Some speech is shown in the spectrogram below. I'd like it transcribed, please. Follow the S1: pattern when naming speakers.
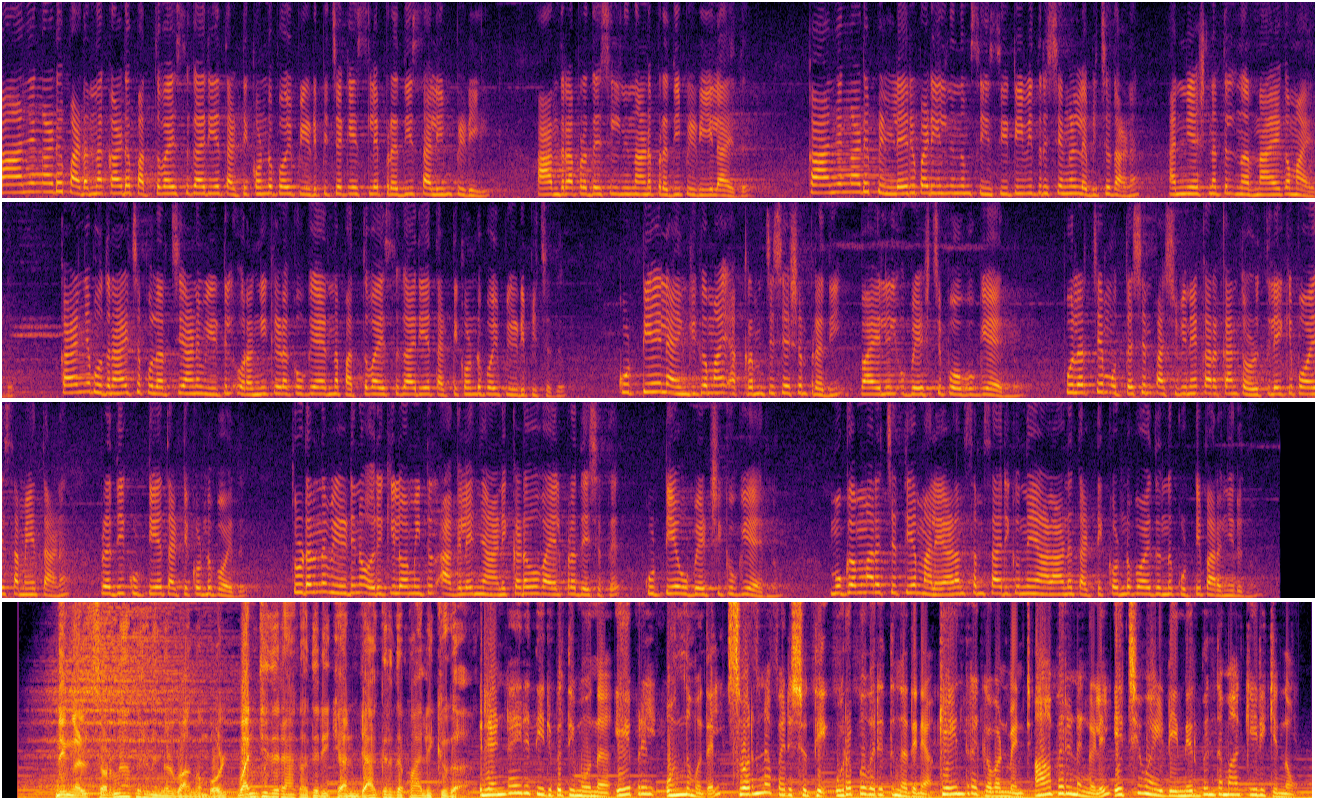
S1: കാഞ്ഞങ്ങാട് പടന്നക്കാട് പത്ത് വയസ്സുകാരിയെ തട്ടിക്കൊണ്ടുപോയി പീഡിപ്പിച്ച കേസിലെ പ്രതി സലീം പിടിയിൽ. ആന്ധ്രാപ്രദേശിൽ നിന്നാണ് പ്രതി പിടിയിലായത്. കാഞ്ഞങ്ങാട് പിള്ളേരുപടിയിൽ നിന്നും സി സി ടി വി ദൃശ്യങ്ങൾ ലഭിച്ചതാണ് അന്വേഷണത്തിൽ നിർണായകമായത്. കഴിഞ്ഞ ബുധനാഴ്ച പുലർച്ചെയാണ് വീട്ടിൽ ഉറങ്ങിക്കിടക്കുകയായിരുന്ന പത്ത് വയസ്സുകാരിയെ തട്ടിക്കൊണ്ടുപോയി പീഡിപ്പിച്ചത്. കുട്ടിയെ ലൈംഗികമായി ആക്രമിച്ച ശേഷം പ്രതി വയലിൽ ഉപേക്ഷിച്ച് പോകുകയായിരുന്നു. പുലർച്ചെ മുത്തശ്ശൻ പശുവിനെ കറക്കാൻ തൊഴുത്തിലേക്ക് പോയ സമയത്താണ് പ്രതി കുട്ടിയെ തട്ടിക്കൊണ്ടുപോയത്. തുടർന്ന് വീടിന് ഒരു കിലോമീറ്റർ അകലെ ഞാണിക്കടവ് വയൽ പ്രദേശത്ത് കുട്ടിയെ ഉപേക്ഷിക്കുകയായിരുന്നു. മുഖം മറച്ചെത്തിയ മലയാളം സംസാരിക്കുന്നയാളാണ് തട്ടിക്കൊണ്ടുപോയതെന്ന് കുട്ടി പറഞ്ഞിരുന്നു.
S2: നിങ്ങൾ സ്വർണാഭരണങ്ങൾ വാങ്ങുമ്പോൾ വഞ്ചിതരാകാതിരിക്കാൻ ജാഗ്രത പാലിക്കുക.
S3: രണ്ടായിരത്തി ഇരുപത്തിമൂന്ന് ഏപ്രിൽ ഒന്ന് മുതൽ സ്വർണ പരിശുദ്ധി ഉറപ്പുവരുത്തുന്നതിന് കേന്ദ്ര ഗവൺമെന്റ് ആഭരണങ്ങളിൽ എച്ച് നിർബന്ധമാക്കിയിരിക്കുന്നു.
